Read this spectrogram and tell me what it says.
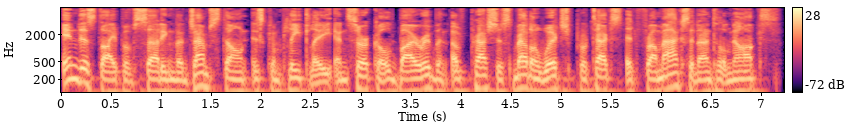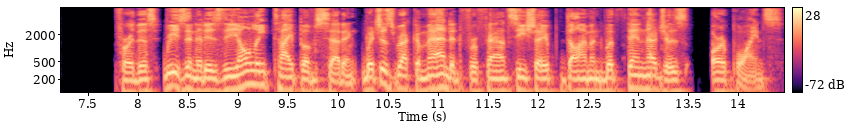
In this type of setting the gemstone is completely encircled by a ribbon of precious metal which protects it from accidental knocks. For this reason it is the only type of setting which is recommended for fancy-shaped diamond with thin edges, or points,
